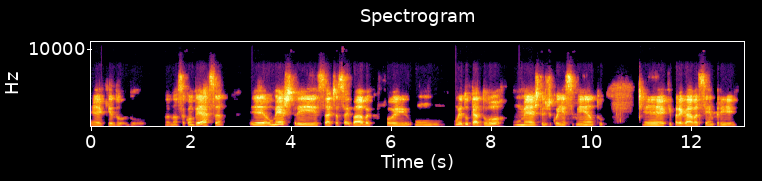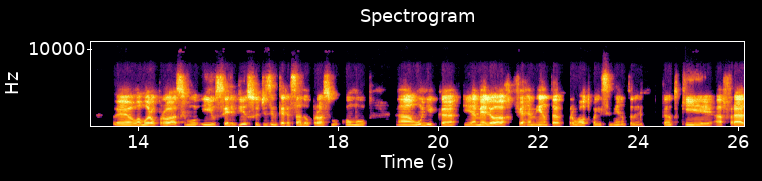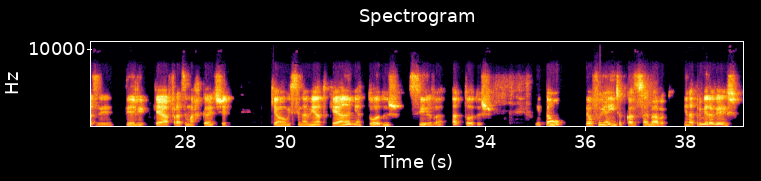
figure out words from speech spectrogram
é, que é do, do, da nossa conversa, é, o mestre Satya Sai Baba, que foi um um educador, um mestre de conhecimento, é, que pregava sempre é, o amor ao próximo e o serviço desinteressado ao próximo como a única e a melhor ferramenta para o autoconhecimento, né? Tanto que a frase dele, que é a frase marcante, que é um ensinamento, que é ame a todos, sirva a todos. Então, eu fui à Índia por causa de Sai Baba. E na primeira vez,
